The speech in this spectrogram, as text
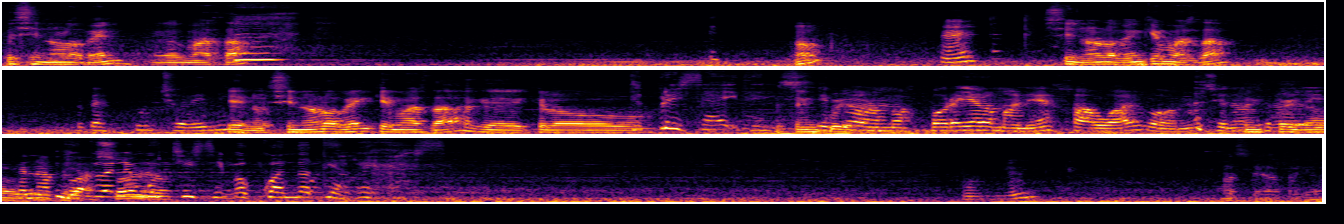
Pues si no lo ven, ¿qué más da? ¿No? ¿Eh? Si no lo ven, ¿qué más da? No te escucho, dime. Que no, si no lo ven, ¿qué más da? Que, que lo... Deprisa, Aiden. Que Sí, pero a lo mejor ella lo maneja o algo, ¿no? Si no Ten se lo dicen, tío. Me actúa duele muchísimo cuando te alejas. Coño. Hacia arriba.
